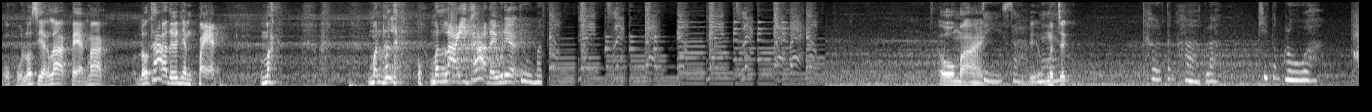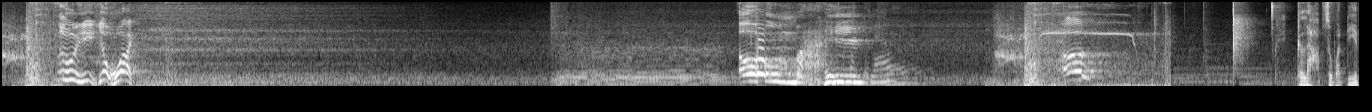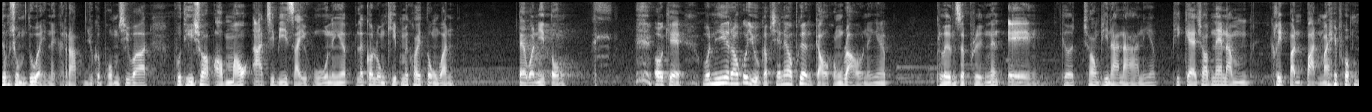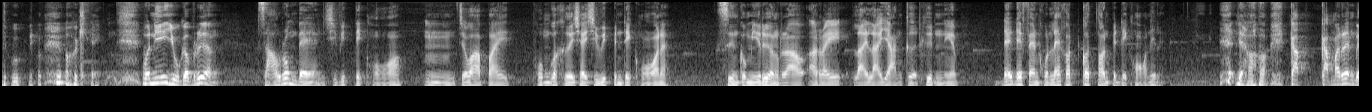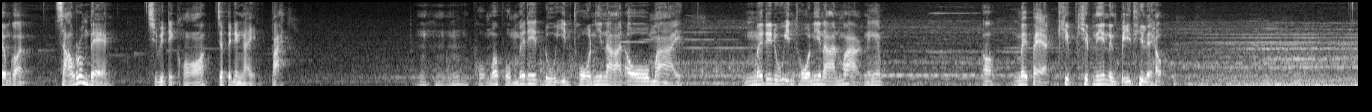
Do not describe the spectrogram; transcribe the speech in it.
โอ้โหแล้วเสียงลากแปลกมาก แล้วท่าเดินอย่างแปลกมันมันมันไล่ท่าไหนวะเนี่ยดูมาโอ้ไม่ตีสามเดี๋ยวแล้วมันจะเธอตั้งหากล่ะ ที่ต้องกลัวเอ้ยโย่ว้ย โอ้ไม่อีกแล้วกราบสวัสดีท่านผู้ชมด้วยนะครับ อยู่กับผมชิวัตผู้ที่ชอบเอาเมาส์ RGB ใส่หูนะครับ แล้วก็ลงคลิปไม่ค่อยตรงวัน แต่วันนี้ตรง โอเค วันนี้เราก็อยู่กับช anel เพื่อนเก่าของเรานะครับ เพลินสะพรึงนั่นเอง เกิดช่องพี่นานาเนี่ยครับ พี่แกชอบแนะนำคลิปปั่นๆมาให้ผมดู โอเค วันนี้อยู่กับเรื่อง สาวร่มแดงชีวิตเด็กหอ อืม จะว่าไปผมก็เคยใช้ชีวิตเป็นเด็กหอนะ ซึ่งก็มีเรื่องราวอะไรหลาย ๆ อย่างเกิดขึ้นนะครับ ได้ได้แฟนคนแรกก็ก็ตอนเป็นเด็กหอนี่แหละ เดี๋ยวกลับกลับมาเรื่องเดิมก่อน สาวร่มแดง ชีวิตเด็กหอจะเป็นยังไงไปอื้อหือผมว่าผมไม่ได้ดูอินโทรนี่นานโอ้ไม่ไม่ได้ดูอินโทรนี่นานมากนะครับอ๋อ ไม่แปลกคลิปคลิปนี้หนึ่งปีที่แล้ว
